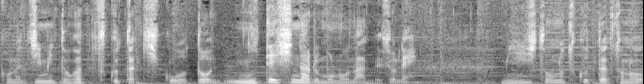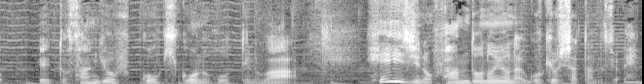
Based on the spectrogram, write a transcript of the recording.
この自民党が作った機構と似て非なるものなんですよね。民主党の作ったその、えっと、産業復興機構の方っていうのは平時のファンドのような動きをしちゃったんですよね。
